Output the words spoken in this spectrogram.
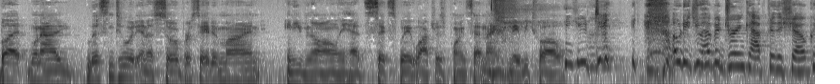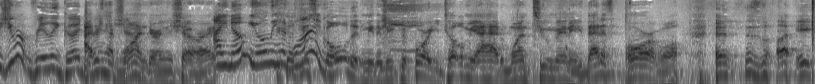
But when I listened to it in a sober state of mind, and even though I only had six Weight Watchers points that night, maybe 12, you did. Oh, did you have a drink after the show? Because you were really good I just had show. one during the show, right? I know, you only had because one. you scolded me the week before. You told me I had one too many. That is horrible. This is like,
